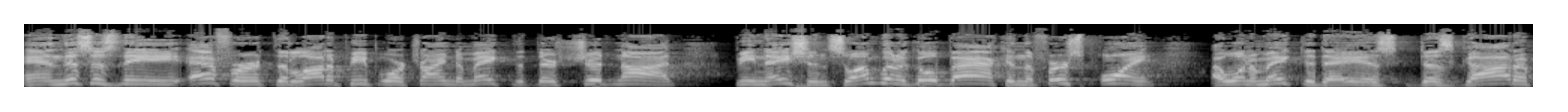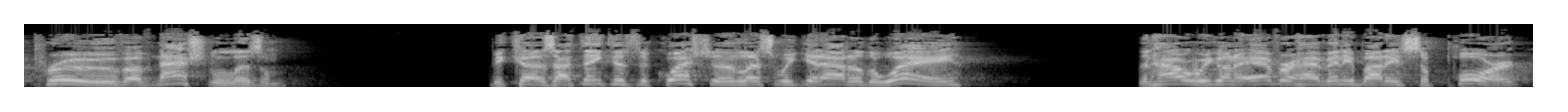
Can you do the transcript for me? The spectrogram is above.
And this is the effort that a lot of people are trying to make that there should not be nations. So I'm going to go back and the first point I want to make today is, does God approve of nationalism? Because I think this is a question unless we get out of the way, then how are we going to ever have anybody support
